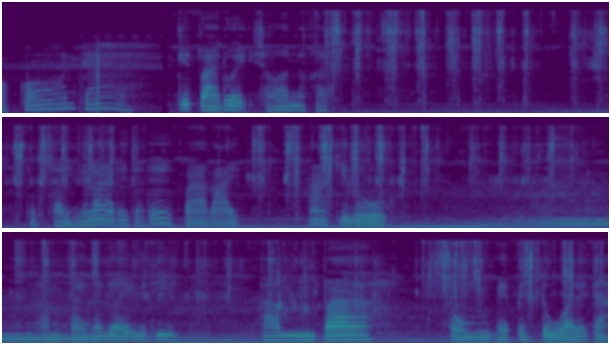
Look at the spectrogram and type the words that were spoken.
ออกก่อนจ้า เกล็ดปลาด้วยช้อนนะคะต้องใส่เวลาด้วยจ้ะเด้อปลาหลายห้ากิโล เรื่อยๆ วิธีทำปลาสมแบบเป็นตัวด้วยจ้ะ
